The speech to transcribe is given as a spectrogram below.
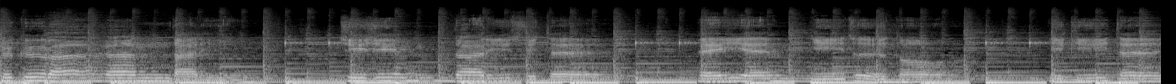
膨らんだり縮んだりして永遠にずっと生きて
